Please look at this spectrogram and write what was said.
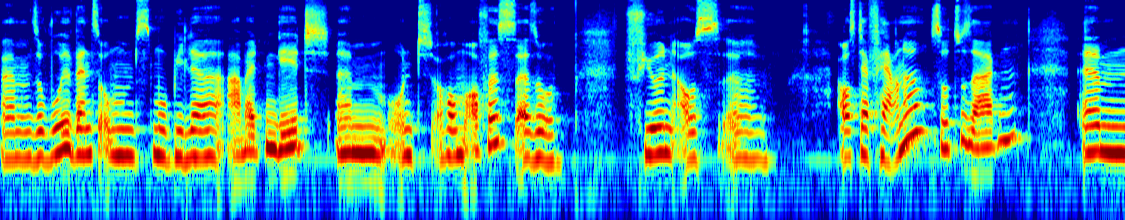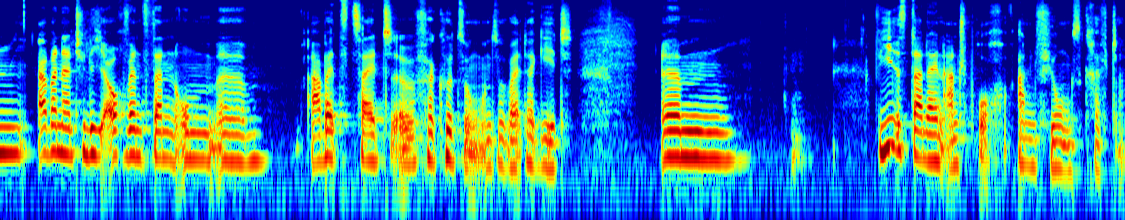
Ähm, sowohl wenn es ums mobile Arbeiten geht ähm, und Homeoffice, also Führen aus, äh, aus der Ferne sozusagen, ähm, aber natürlich auch, wenn es dann um äh, Arbeitszeitverkürzung und so weiter geht. Ähm, wie ist da dein Anspruch an Führungskräfte?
